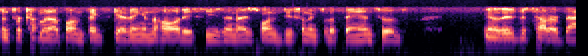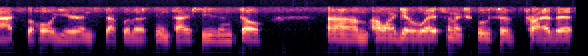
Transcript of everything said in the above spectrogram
since we're coming up on Thanksgiving and the holiday season, I just want to do something for the fans who have you know they've just had our backs the whole year and stuck with us the entire season. So um, I want to give away some exclusive, private,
